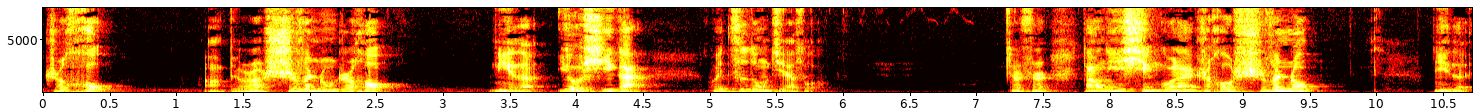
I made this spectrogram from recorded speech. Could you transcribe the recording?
之后，啊，比如说十分钟之后，你的右膝盖会自动解锁。就是当你醒过来之后十分钟，你的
